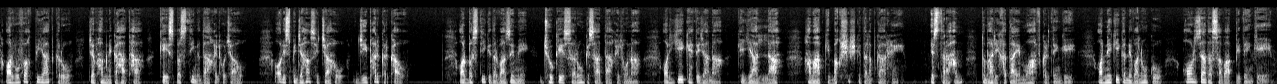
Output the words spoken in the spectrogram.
اور وہ وقت بھی یاد کرو جب ہم نے کہا تھا کہ اس بستی میں داخل ہو جاؤ اور اس میں جہاں سے چاہو جی بھر کر کھاؤ۔ اور بستی کے دروازے میں جھکے سروں کے ساتھ داخل ہونا اور یہ کہتے جانا کہ یا اللہ، ہم آپ کی بخشش کے طلبگار ہیں۔ اس طرح ہم تمہاری خطائیں معاف کر دیں گے اور نیکی کرنے والوں کو اور زیادہ ثواب بھی دیں گے۔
